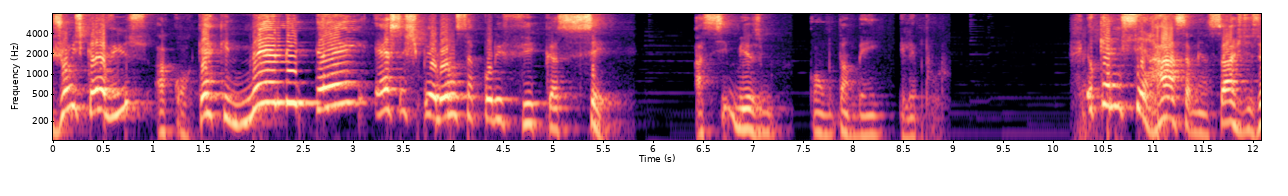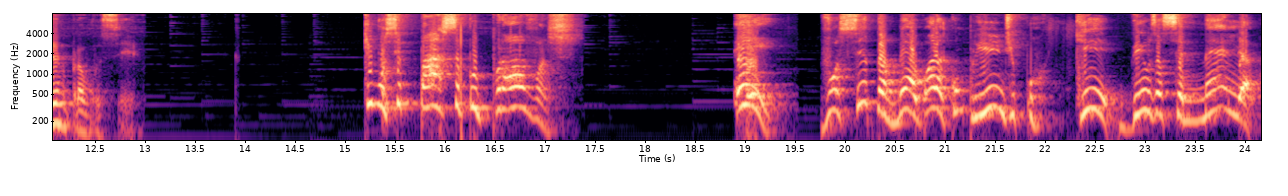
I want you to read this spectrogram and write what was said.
João escreve isso: a qualquer que nele tem essa esperança purifica-se a si mesmo como também ele é puro. Eu quero encerrar essa mensagem dizendo para você que você passa por provas. Ei, você também agora compreende por que Deus assemelha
